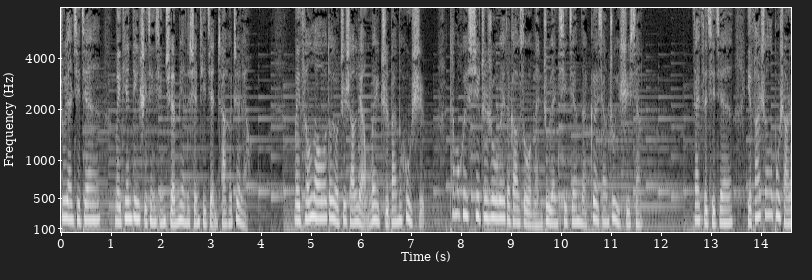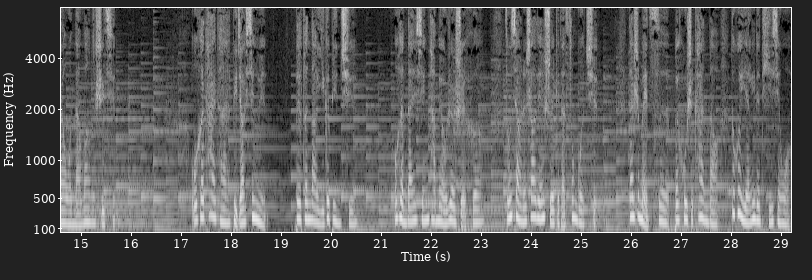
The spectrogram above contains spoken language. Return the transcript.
住院期间，每天定时进行全面的身体检查和治疗。每层楼都有至少两位值班的护士，他们会细致入微地告诉我们住院期间的各项注意事项。在此期间，也发生了不少让我难忘的事情。我和太太比较幸运，被分到一个病区。我很担心她没有热水喝，总想着烧点水给她送过去。但是每次被护士看到，都会严厉的提醒我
